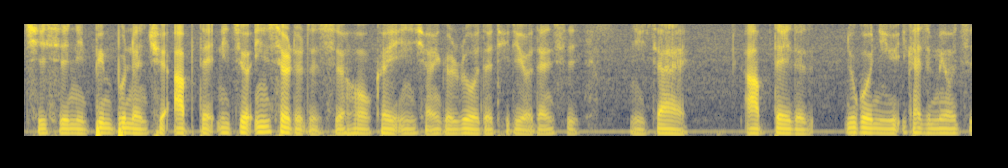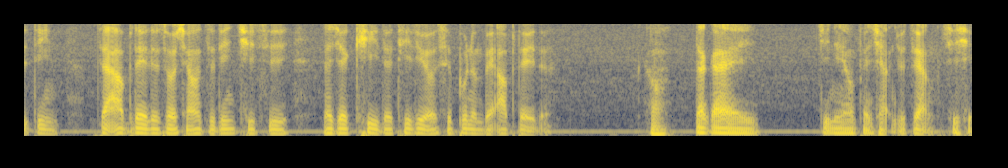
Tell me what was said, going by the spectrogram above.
其实你并不能去 update，你只有 insert 的时候可以影响一个弱的 TTL，但是你在 update 的，如果你一开始没有指定，在 update 的时候想要指定，其实。那些 key 的 ttl 是不能被 update 的。好。大概今天要分享就这样谢谢。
